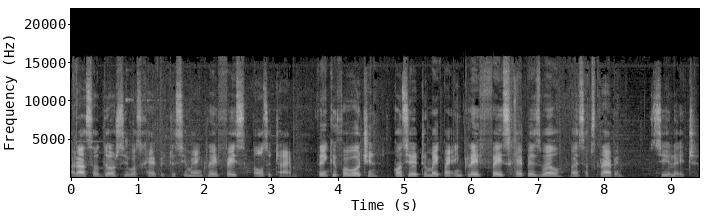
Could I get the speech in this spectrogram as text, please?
Russell Dorsey was happy to see my enclave face all the time. Thank you for watching, consider to make my enclave face happy as well by subscribing. See you later.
